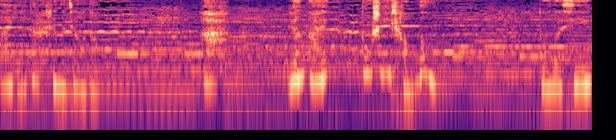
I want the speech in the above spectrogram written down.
阿姨大声的叫道：“啊，原来都是一场梦。”多罗西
